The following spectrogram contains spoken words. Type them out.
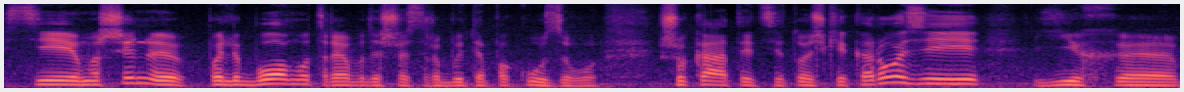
з цією машиною по-любому треба буде щось робити по кузову, шукати ці точки корозії, їх е,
